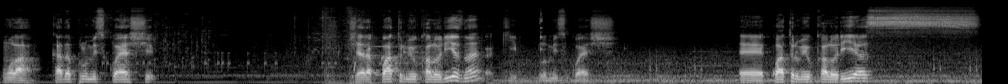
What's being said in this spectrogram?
Vamos lá, cada Plume Squash gera 4 mil calorias, né? Aqui, Plume Squash. É, 4 mil calorias...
